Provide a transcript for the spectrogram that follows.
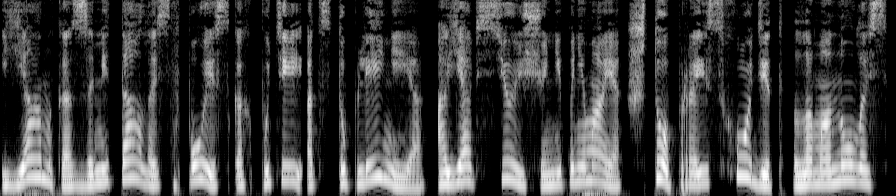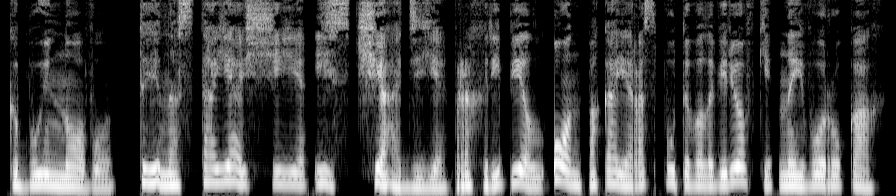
Янка заметалась в поисках путей отступления, а я все еще, не понимая, что происходит, ломанулась к Буйнову. «Ты настоящее исчадие!» — прохрипел он, пока я распутывала веревки на его руках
